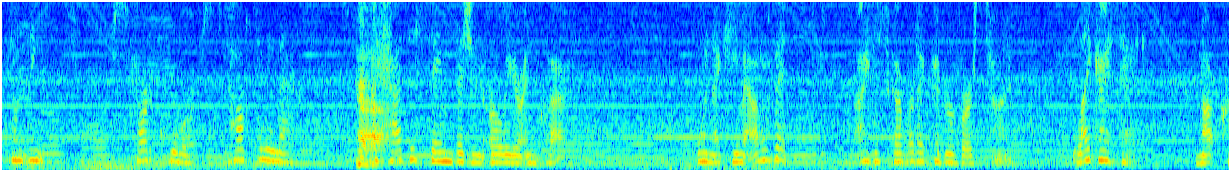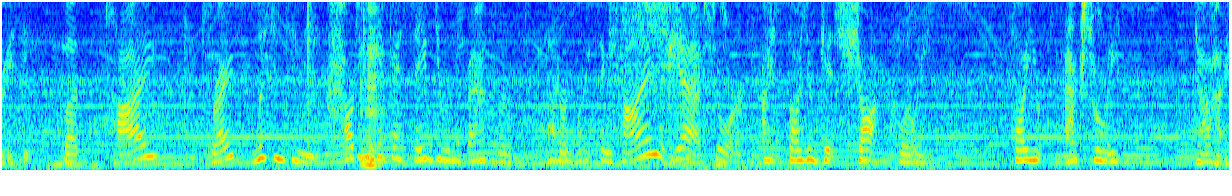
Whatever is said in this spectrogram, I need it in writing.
Something hardcore. Talk to me, Max. I had the same vision earlier in class. When I came out of it, I discovered I could reverse time. Like I said, not crazy. But high, right? Listen to me. How do you hmm. think I saved you in the bathroom? By reversing time? Yeah, sure. I saw you get shot, Chloe. Saw you actually die.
